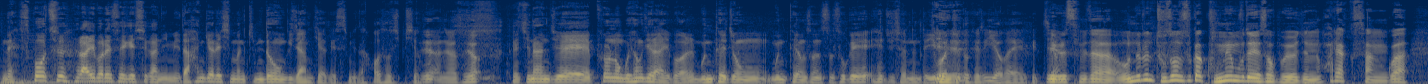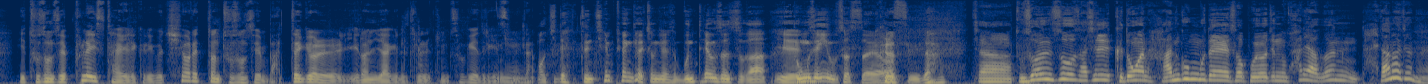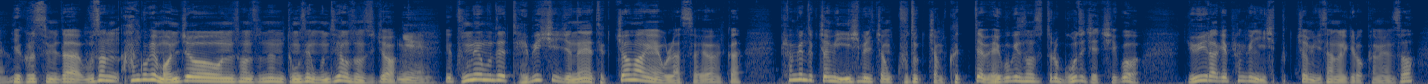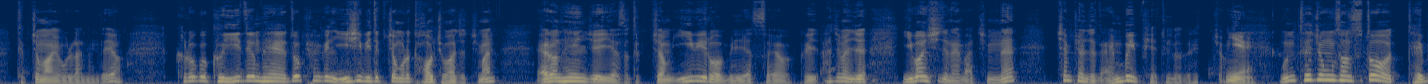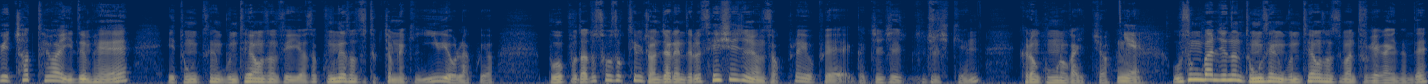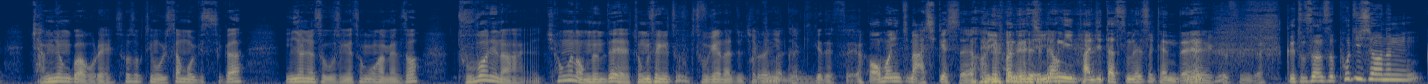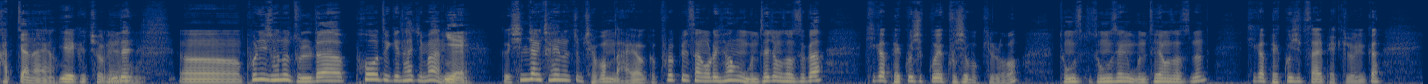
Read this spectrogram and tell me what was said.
네, 스포츠 라이벌의 세계 시간입니다. 한겨레 신문 김동훈 기자 함께하겠습니다. 어서 오십시오. 네, 안녕하세요. 지난주에 프로농구 형제 라이벌 문태종, 문태영 선수 소개해 주셨는데 이번 예. 주도 계속 이어가야겠죠. 예, 그렇습니다. 오늘은 두 선수가 국내 무대에서 보여준 활약상과 이 두 선수의 플레이 스타일 그리고 치열했던 두 선수의 맞대결 이런 이야기를 좀 소개해드리겠습니다. 예, 어찌됐든 챔피언 결정전에서 문태영 선수가 예. 동생이 웃었어요. 그렇습니다. 자, 두 선수 사실 그동안 한국 무대에서 보여준 활약은 대단하잖아요. 예, 그렇습니다. 우선 한국에 먼저 온 선수는 동생 문태영 선수죠. 예. 이 국내 무대 데뷔 시즌에 득점왕에 올랐어요. 그러니까 평균 득점이 21.9득점. 그때 외국인 선수들을 모두 제치고 유일하게 평균 20득점 이상을 기록하면서 득점왕에 올랐는데요. 그리고 그 이듬해에도 평균 22득점으로 더 좋아졌지만 에런 헤인즈에 이어서 득점 2위로 밀렸어요. 하지만 이제 이번 시즌에 마침내 챔피언전 MVP에 등극을 했죠. 예. 문태종 선수도 데뷔 첫 해와 이듬해에 이 동생 문태영 선수에 이어서 국내 선수 득점 랭킹 2위에 올랐고요. 무엇보다도 소속팀 전자랜드를 3시즌 연속 플레이오프에 그 진출, 진출시킨 그런 공로가 있죠. 예. 우승 반지는 동생 문태영 선수만 두 개가 있는데 작년과 올해 소속팀 울산 모비스가 2년 연속 우승에 성공하면서 두 번이나 형은 없는데 동생이 두, 두 개나 좀 반지를 끼게 됐어요. 어머님 좀 아쉽겠어요. 이번에는 네. 형이 반지 탔으면 했을 텐데. 네, 그렇습니다. 그 두 선수 포지션은 같잖아요. 예, 그렇죠. 근데 예. 어, 포지션은 둘 다 포워드긴 하지만 예. 그 신장 차이는 좀 제법 나요. 그 프로필상으로 형 문태종 선수가 키가 199에 95kg, 동, 동생 문태영 선수는 키가 194에 100kg. 그러니까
